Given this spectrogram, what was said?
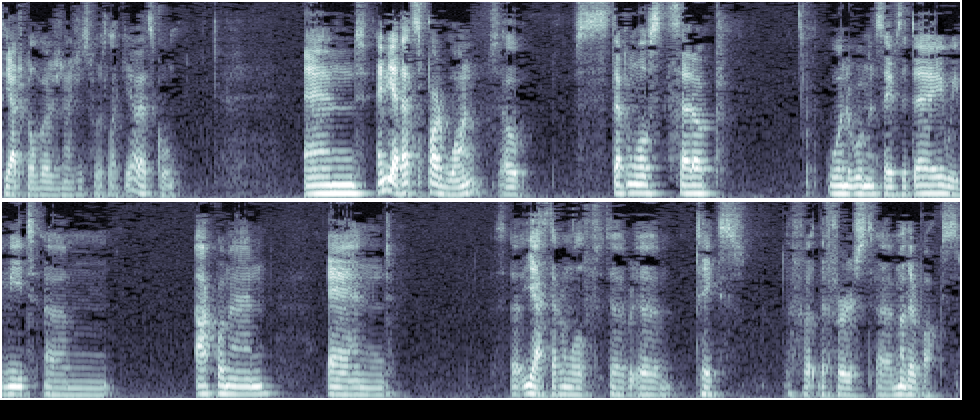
theatrical version, I just was like, yeah, that's cool. And and yeah, that's part one. So Steppenwolf's set up. Wonder Woman saves the day. We meet um, Aquaman, and uh, yeah, Steppenwolf uh, uh, takes the, f- the first uh, mother box.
